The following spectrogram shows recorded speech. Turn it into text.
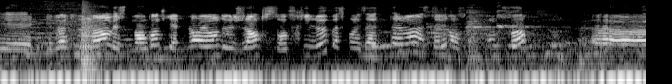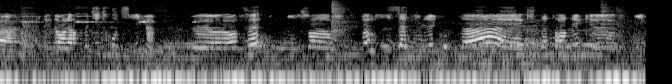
Et, maintenant, mais je me rends compte qu'il y a énormément de gens qui sont frileux parce qu'on les a tellement installés dans ce confort euh, et dans leur petite routine que, en fait, ils sont comme s'ils adulaient comme ça et qu'ils attendaient que.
